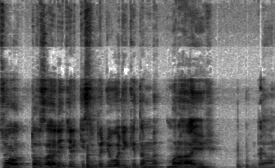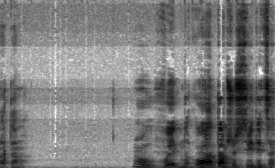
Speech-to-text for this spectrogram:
Цього то взагалі тільки світодіодики там моргають. Де вона там? Ну, видно. О, там щось світиться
